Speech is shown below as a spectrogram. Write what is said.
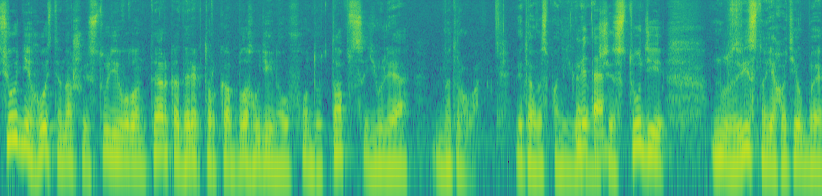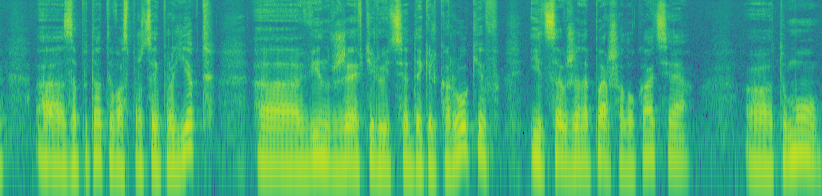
Сьогодні гостя нашої студії волонтерка, директорка благодійного фонду ТАПС Юлія Дмитрова. Вітаю вас, пані Юлія, в нашій студії. Ну, звісно, я хотів би е, запитати вас про цей проєкт. Е, він вже втілюється декілька років, і це вже не перша локація. Е, тому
